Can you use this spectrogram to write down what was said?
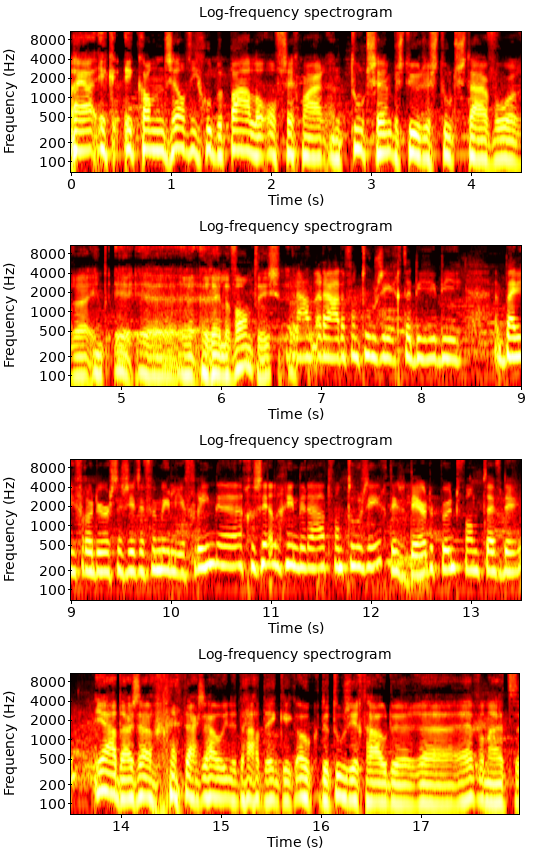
Nou ja, ik, ik kan zelf niet goed bepalen of zeg maar een toets, een bestuurderstoets daarvoor uh, in, uh, relevant is. Raden van toezichten, die, die, bij die fraudeurs zitten familie en vrienden gezellig in de raad van toezicht. Dat is het derde punt van het FD. Ja, daar zou, daar zou inderdaad denk ik ook de toezichthouder vanuit,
